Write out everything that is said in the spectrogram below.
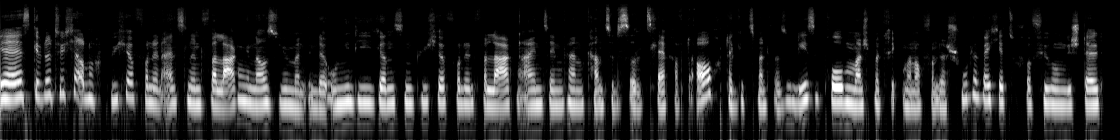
Ja, es gibt natürlich auch noch Bücher von den einzelnen Verlagen, genauso wie man in der Uni die ganzen Bücher von den Verlagen einsehen kann, kannst du das als Lehrkraft auch. Da gibt es manchmal so Leseproben, manchmal kriegt man auch von der Schule welche zur Verfügung gestellt.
